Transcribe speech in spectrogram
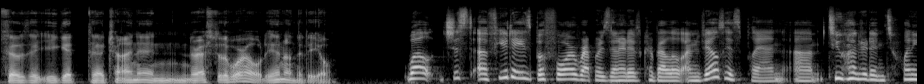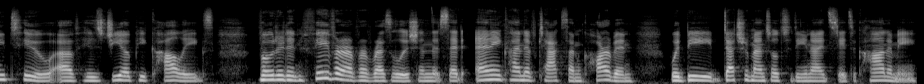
so that you get uh, China and the rest of the world in on the deal. Well, just a few days before Representative Curbelo unveiled his plan, um, 222 of his GOP colleagues voted in favor of a resolution that said any kind of tax on carbon would be detrimental to the United States economy.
